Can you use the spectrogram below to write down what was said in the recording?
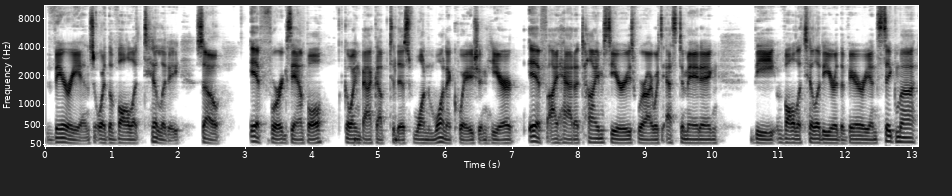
variance or the volatility. So if, for example, going back up to this 1 1 equation here, if I had a time series where I was estimating the volatility or the variance sigma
